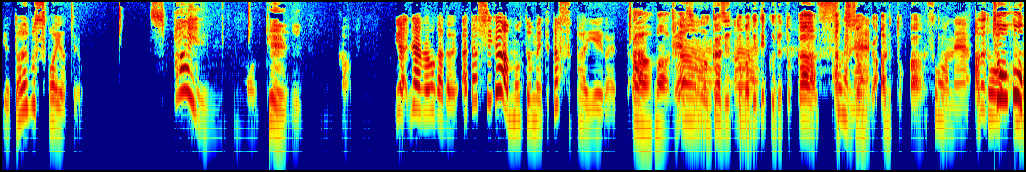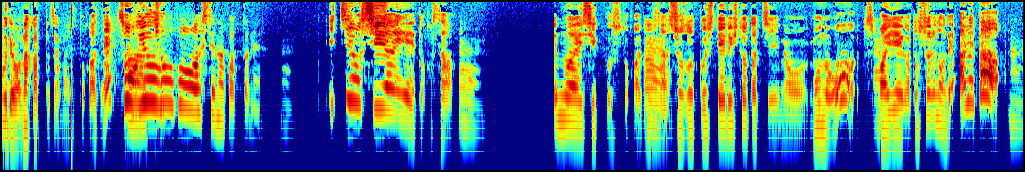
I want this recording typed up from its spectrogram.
いやだいぶスパイやったよ。スパイの定義がいやじゃあ分かった私が求めてたスパイ映画やった。ああまあね、うん。そのガジェットが出てくるとか、うん。アクションがあるとか。そうね。ああと諜報部ではなかったじゃないとかね。そういう。あ情報はしてなかったね。一応 CIA とかさうん、うん MI6 とかでさ、うん。所属している人たちのものをスパイ映画とするのであれば、うん。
